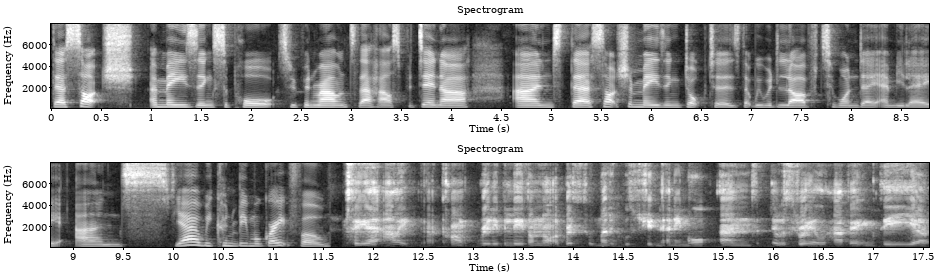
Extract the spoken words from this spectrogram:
They're such amazing supports. We've been round to their house for dinner and they're such amazing doctors that we would love to one day emulate. And yeah we couldn't be more grateful. So yeah ali i can't really believe i'm not a bristol medical student anymore. And it was real having the uh,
